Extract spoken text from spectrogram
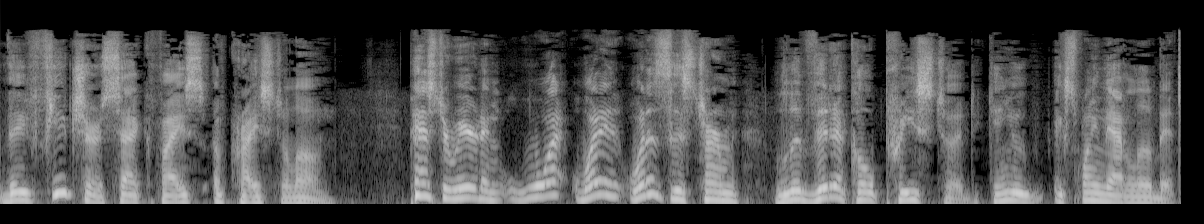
the future sacrifice of Christ alone. Pastor Reardon, what what is, what is this term Levitical priesthood? Can you explain that a little bit?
